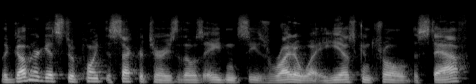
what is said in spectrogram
the governor gets to appoint the secretaries of those agencies right away. He has control of the staff.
